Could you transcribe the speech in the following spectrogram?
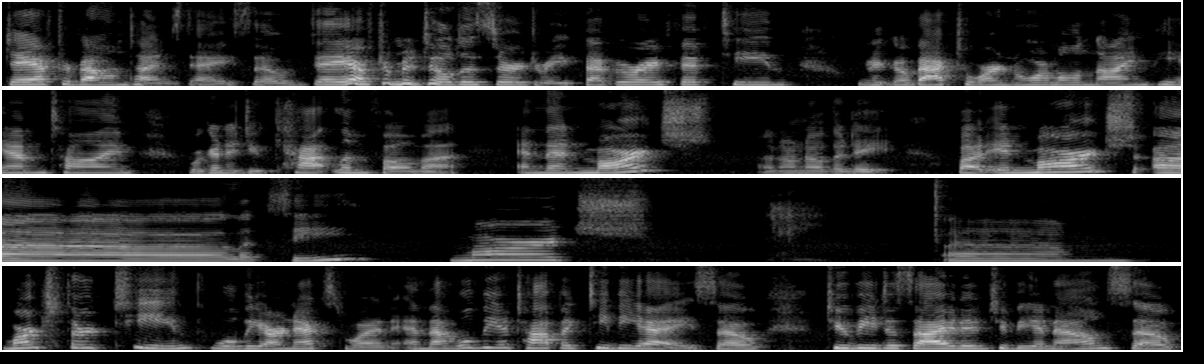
day after Valentine's Day. So day after Matilda's surgery, February 15th. We're going to go back to our normal 9 p.m. time. We're going to do cat lymphoma. And then March, I don't know the date, but in March, uh, let's see, March, um, March 13th will be our next one, and that will be a topic TBA. So to be decided, to be announced. So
